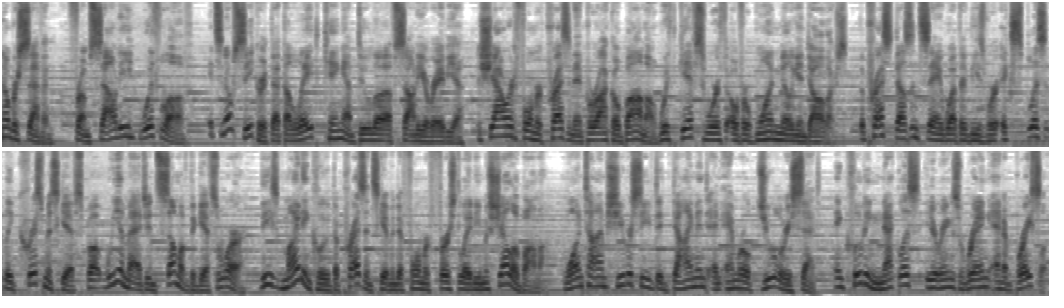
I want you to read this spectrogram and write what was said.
Number 7. From Saudi with Love it's no secret that the late King Abdullah of Saudi Arabia showered former President Barack Obama with gifts worth over $1 million. The press doesn't say whether these were explicitly Christmas gifts, but we imagine some of the gifts were. These might include the presents given to former First Lady Michelle Obama. One time, she received a diamond and emerald jewelry set, including necklace, earrings, ring, and a bracelet.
